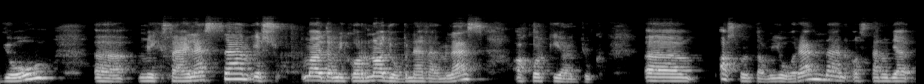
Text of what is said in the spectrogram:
jó, még fejleszem, és majd amikor nagyobb nevem lesz, akkor kiadjuk. Azt mondtam, jó, rendben, aztán ugye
